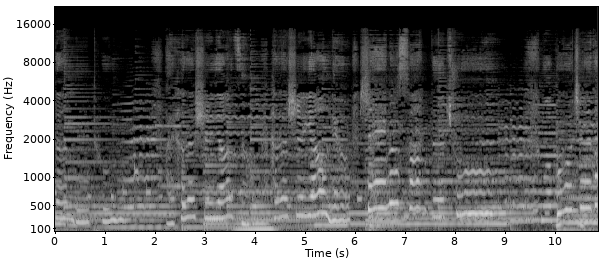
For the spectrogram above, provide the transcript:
的旅途。爱何时要走，何是要留，谁能算得出？我不知道，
